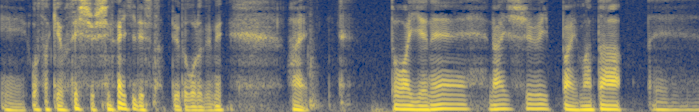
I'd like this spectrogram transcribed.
えーお酒を摂取しない日でしたっていうところでね。はい。とはいえね来週いっぱいまた、え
